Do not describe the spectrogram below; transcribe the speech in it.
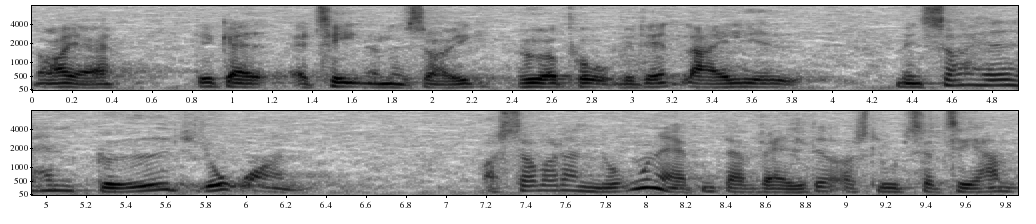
Nå ja, det gad athenerne så ikke høre på ved den lejlighed. Men så havde han gødet jorden, og så var der nogen af dem, der valgte at slutte sig til ham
